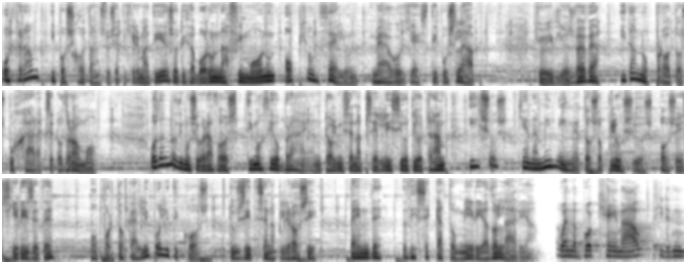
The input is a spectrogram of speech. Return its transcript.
Ο Τραμπ υποσχόταν στους επιχειρηματίες ότι θα μπορούν να φημώνουν όποιον θέλουν με αγωγές τύπου SLAP. Και ο ίδιος βέβαια ήταν ο πρώτος που χάραξε το δρόμο. Όταν ο δημοσιογράφος Τίμωθη Ο'Μπράιαν τόλμησε να ψελίσει ότι ο Τραμπ ίσως και να μην είναι τόσο πλούσιος όσο ισχυρίζεται, ο πορτοκαλί πολιτικός του ζήτησε να πληρώσει 5 δισεκατομμύρια δολάρια. When the book came out, he didn't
